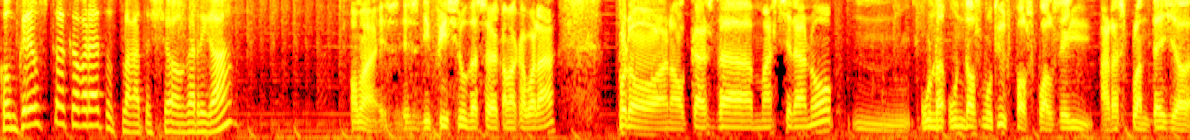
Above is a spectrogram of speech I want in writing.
Com creus que acabarà tot plegat això, Garriga? Home, és, és difícil de saber com acabarà, però en el cas de Mascherano, mm, una, un dels motius pels quals ell ara es planteja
